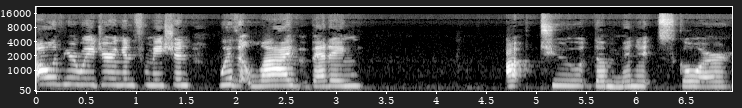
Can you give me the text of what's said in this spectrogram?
all of your wagering information with live betting up to the minute score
